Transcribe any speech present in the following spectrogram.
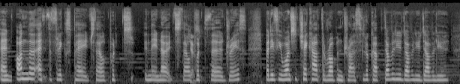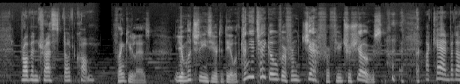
And on the at the Flicks page, they'll put in their notes, they'll Yes. put the address. But if you want to check out the Robin Trust, look up www.robintrust.com. Thank you, Les. You're much easier to deal with. Can you take over from Jeff for future shows? I can, but I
